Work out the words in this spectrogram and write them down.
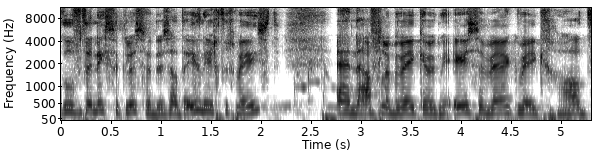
hoefde niks te klussen, dus aan het inrichten geweest. En de afgelopen week heb ik mijn eerste werkweek gehad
